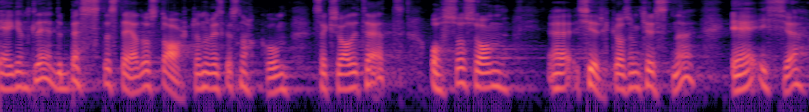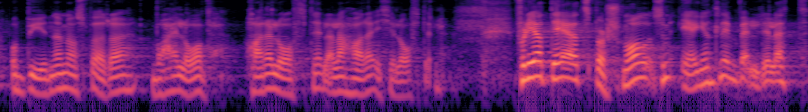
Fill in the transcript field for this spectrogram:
egentlig det beste stedet å starte når vi skal snakke om seksualitet, også som eh, kirke og som kristne, er ikke å begynne med å spørre hva er lov. Har jeg lov til, eller har jeg ikke lov til? Fordi at Det er et spørsmål som egentlig veldig lett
